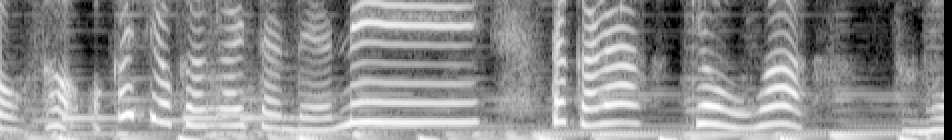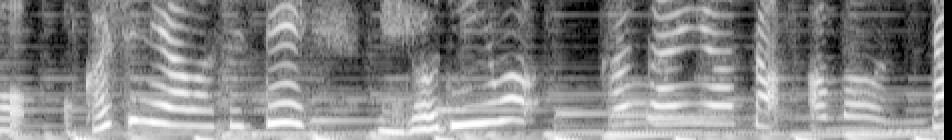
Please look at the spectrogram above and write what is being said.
をそうお菓子を考えたんだよね。だから今日はそのお菓子に合わせてメロディーを考えようと思うんだ。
